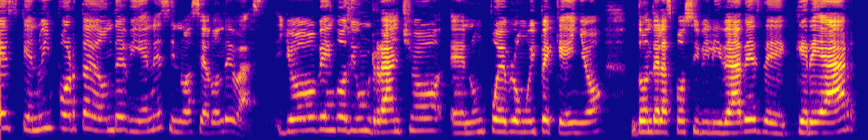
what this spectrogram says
es que no importa de dónde vienes, sino hacia dónde vas. Yo vengo de un rancho en un pueblo muy pequeño donde las posibilidades de crear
